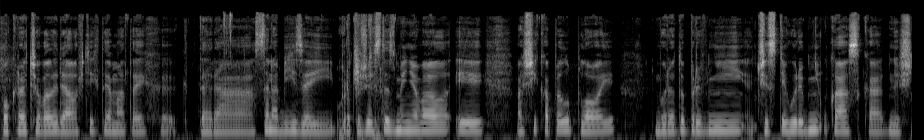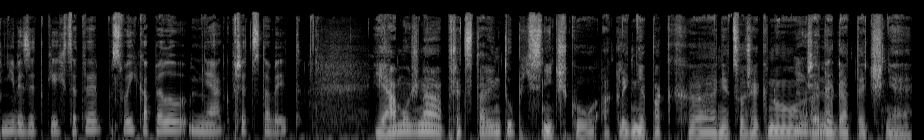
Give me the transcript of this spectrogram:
pokračovali dál v těch tématech, která se nabízejí, Určitě. protože jste zmiňoval i vaši kapelu Ploy, bude to první čistě hudební ukázka dnešní vizitky. Chcete svoji kapelu nějak představit? Já možná představím tu písničku a klidně pak eh, něco řeknu Můžeme. dodatečně.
